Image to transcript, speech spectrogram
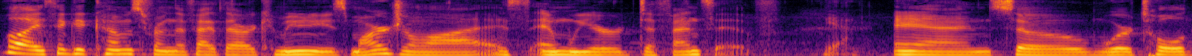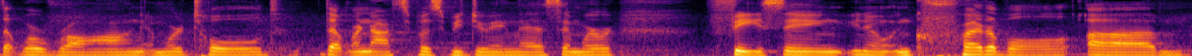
well, I think it comes from the fact that our community is marginalized and we are defensive. Yeah. And so we're told that we're wrong and we're told that we're not supposed to be doing this and we're facing, you know, incredible um,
